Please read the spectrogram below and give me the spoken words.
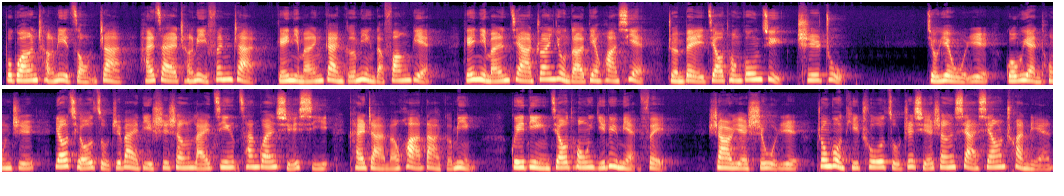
不光成立总站。”还在成立分站，给你们干革命的方便，给你们架专用的电话线，准备交通工具、吃住。九月五日，国务院通知，要求组织外地师生来京参观学习，开展文化大革命，规定交通一律免费。十二月十五日，中共提出组织学生下乡串联，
